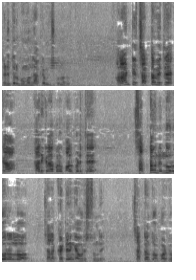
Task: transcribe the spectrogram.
దళితుల భూముల్ని ఆక్రమించుకున్నారు. అలాంటి చట్ట వ్యతిరేక కార్యకలాపాలకు పాల్పడితే చట్టం నెల్లూరు రూరల్లో చాలా కఠినంగా వ్యవహరిస్తుంది. చట్టంతో పాటు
